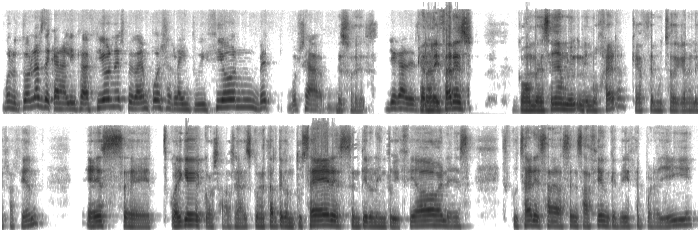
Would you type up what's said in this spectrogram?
Bueno, tú hablas de canalizaciones, pero también puede ser la intuición, o sea, Eso es. llega desde... Canalizar es, como me enseña mi mujer, que hace mucho de canalización, es eh, cualquier cosa, o sea, es conectarte con tu ser, es sentir una intuición, es escuchar esa sensación que te dice por allí,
